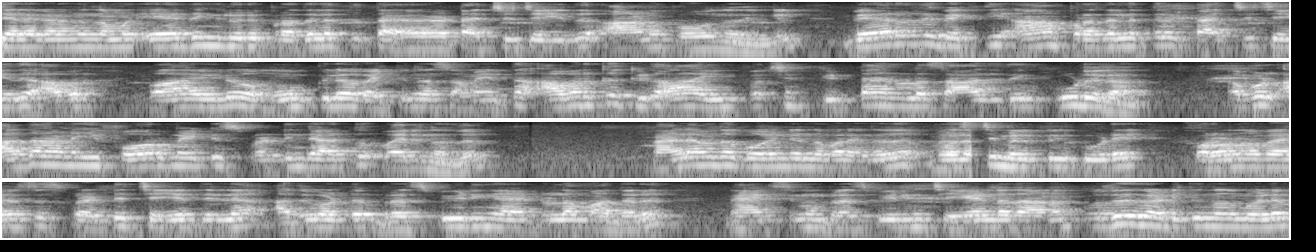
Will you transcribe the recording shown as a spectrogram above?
ജലഗണങ്ങൾ നമ്മൾ ഏതെങ്കിലും ഒരു പ്രതലത്തിൽ ടച്ച് ചെയ്ത് ആണ് പോകുന്നതെങ്കിൽ വേറൊരു വ്യക്തി ആ പ്രതലത്തിൽ ടച്ച് ചെയ്ത് അവർ വായിലോ മൂക്കിലോ വയ്ക്കുന്ന സമയത്ത് അവർക്ക് ആ ഇൻഫെക്ഷൻ കിട്ടാനുള്ള സാധ്യതയും കൂടുതലാണ്. അപ്പോൾ അതാണ് ഈ ഫോർമേറ്റ് സ്പ്രെഡിന്റെ അകത്ത് വരുന്നത്. നാലാമത്തെ പോയിന്റ് എന്ന് പറയുന്നത് ബ്രസ്റ്റ് മിൽക്കിൽ കൂടെ കൊറോണ വൈറസ് സ്പ്രെഡ് ചെയ്യത്തില്ല. അതുകൊണ്ട് ബ്രസ്റ്റ് ഫീഡിംഗ് ആയിട്ടുള്ള മദർ മാക്സിമം ബ്രസ്റ്റ് ഫീഡിങ് ചെയ്യേണ്ടതാണ്. കൊതുക് കടിക്കുന്നത് മൂലം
